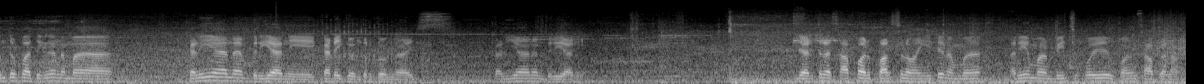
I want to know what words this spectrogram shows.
வந்து பார்த்திங்கன்னா நம்ம கல்யாண பிரியாணி கடைக்கு வந்திருக்கோம் guys. கல்யாண பிரியாணி. இந்த இடத்துல சாப்பாடு பார்சல் வாங்கிட்டு நம்ம அரியமான் பீச் போய் உட்காந்து சாப்பிடலாம்.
